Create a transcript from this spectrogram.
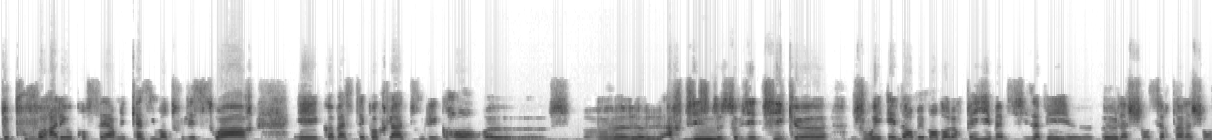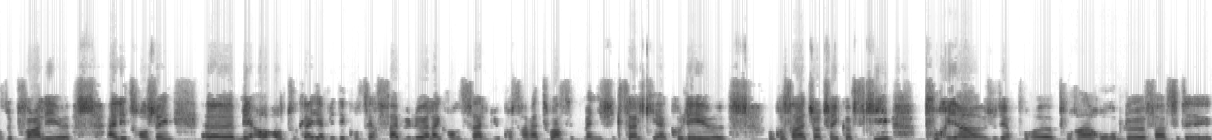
de pouvoir aller au concert mais quasiment tous les soirs, et comme à cette époque-là tous les grands euh, artistes mmh. soviétiques jouaient énormément dans leur pays, même s'ils avaient eux la chance certains la chance de pouvoir aller euh, à l'étranger. Euh, mais en, tout cas, il y avait des concerts fabuleux à la grande salle du conservatoire, cette magnifique salle qui est accolée euh, au conservatoire Tchaïkovski. Pour rien, je veux dire pour pour un rouble, enfin c'était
